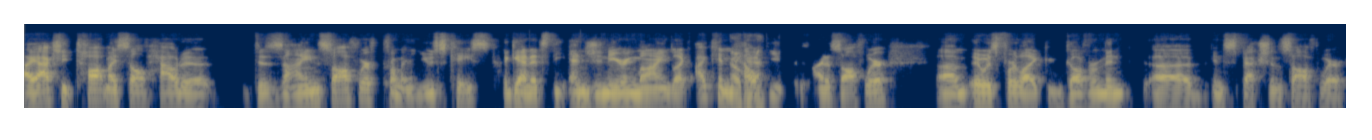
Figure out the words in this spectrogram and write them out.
I, I actually taught myself how to design software from a use case. Again, it's the engineering mind. Like I can okay. help you design a software. Um, it was for like government uh, inspection software,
